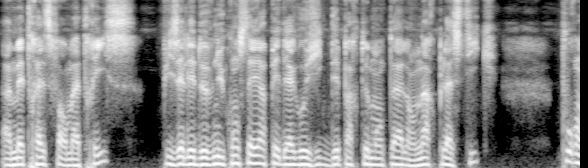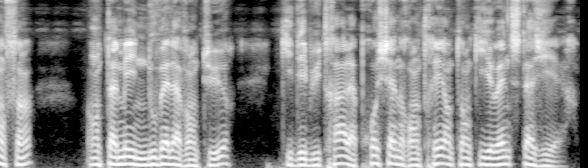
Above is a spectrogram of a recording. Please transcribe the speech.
à maîtresse formatrice, puis elle est devenue conseillère pédagogique départementale en arts plastiques, pour enfin entamer une nouvelle aventure qui débutera à la prochaine rentrée en tant qu'IEN stagiaire.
